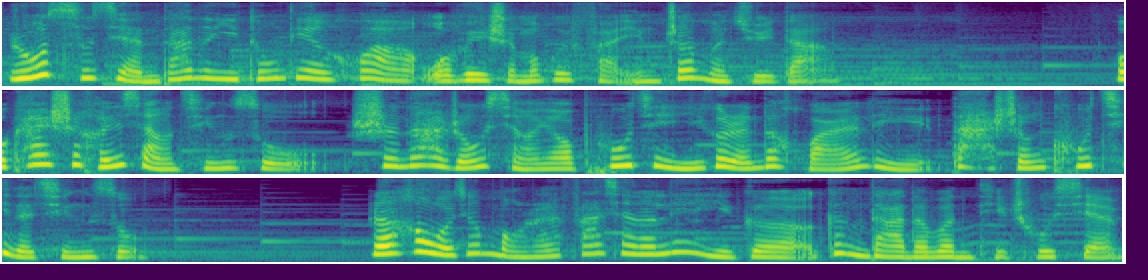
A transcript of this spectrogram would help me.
如此简单的一通电话，我为什么会反应这么巨大？我开始很想倾诉，是那种想要扑进一个人的怀里，大声哭泣的倾诉。然后我就猛然发现了另一个更大的问题出现：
